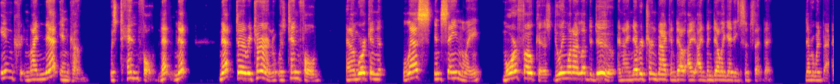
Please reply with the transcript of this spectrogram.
increase, my net income was tenfold. Net net net uh, return was tenfold, and I'm working less insanely, more focused, doing what I love to do, and I never turned back. And de- I, I've been delegating since that day. Never went back.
